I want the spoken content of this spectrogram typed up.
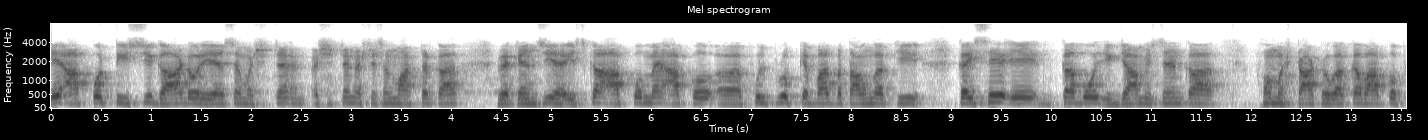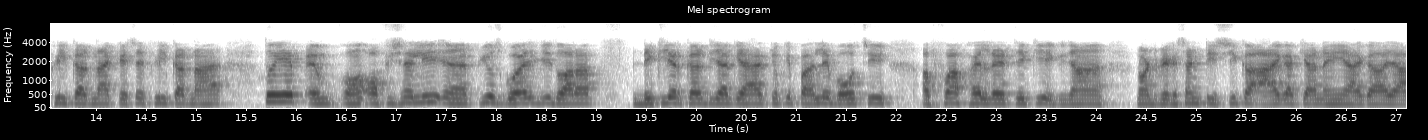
ये आपको टीसी गार्ड और ASM assistant assistant station master का वैकेंसी है। इसका आपको, मैं आपको फुल प्रूफ के बाद बताऊँगा कि कैसे ये, कब वो एग्जामिनेशन का फॉर्म स्टार्ट होगा, कब आपको फिल करना है, कैसे फिल करना है। तो ये ऑफिशियली पीयूष गोयल जी द्वारा डिक्लेयर कर दिया गया है, क्योंकि पहले बहुत सी अफवाह फैल रही थी कि एग्ज़ाम नोटिफिकेशन टीसी का आएगा क्या नहीं आएगा, या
